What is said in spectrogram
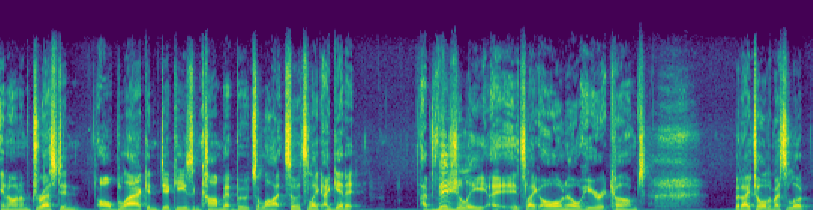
you know, and I'm dressed in all black and Dickies and combat boots a lot. So it's like, I get it. I visually, it's like, oh no, here it comes. But I told him, I said, look,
